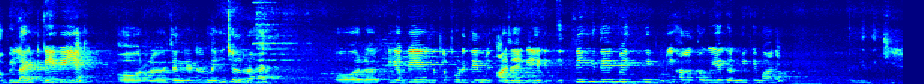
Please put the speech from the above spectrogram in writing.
अभी लाइट गई हुई है और जनरेटर नहीं चल रहा है और कि अभी मतलब थोड़ी देर में आ जाएगी, लेकिन इतनी ही देर में इतनी बुरी हालत हो गई है गर्मी के मारे। तो ये देखिए।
